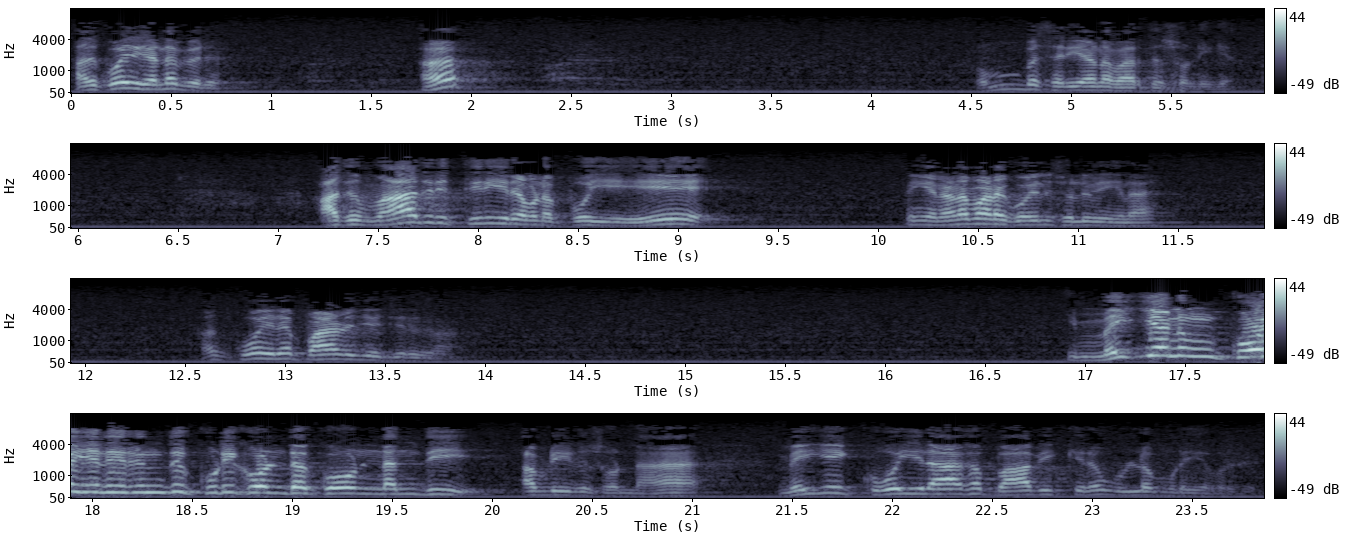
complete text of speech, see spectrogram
அது கோயிலுக்கு என்ன பேரு? ஆ? ரொம்ப சரியான வார்த்தை சொன்னீங்க. அது மாதிரி திரியிறவனை போய் நீங்க நடமாட கோயில் சொல்லுவீங்களா? அந்த கோயிலே பாழஞ்சு வச்சிருக்கான் மெய்யனும் கோயிலிருந்து குடிகொண்ட கோன் நந்தி அப்படின்னு சொன்ன மெய்யை கோயிலாக பாவிக்கிற உள்ளமுடையவர்கள்.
